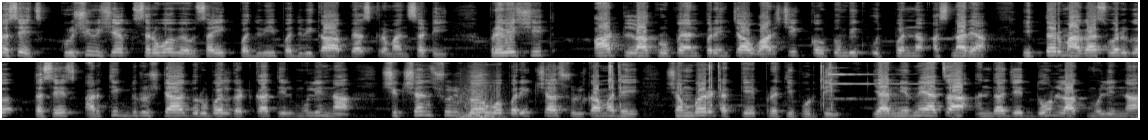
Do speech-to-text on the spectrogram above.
तसेच कृषी विषयक सर्व व्यावसायिक पदवी पदविका अभ्यासक्रमांसाठी प्रवेशित आठ लाख रुपयांपर्यंतच्या वार्षिक कौटुंबिक उत्पन्न असणाऱ्या इतर मागासवर्ग तसेच आर्थिकदृष्ट्या दुर्बल घटकातील मुलींना शिक्षण शुल्क व परीक्षा शुल्कामध्ये शंभर टक्के प्रतिपूर्ती. या निर्णयाचा अंदाजे दोन लाख मुलींना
